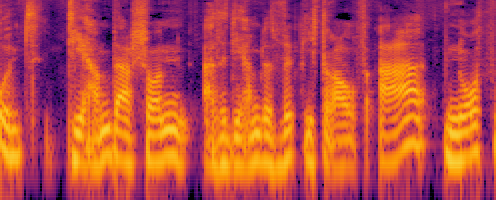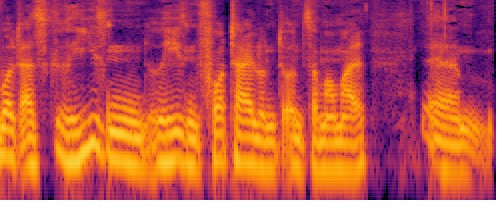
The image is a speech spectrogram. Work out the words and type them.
Und die haben da schon, also die haben das wirklich drauf. A, Northvolt als riesen, riesen Vorteil und, und sagen wir mal, ähm,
